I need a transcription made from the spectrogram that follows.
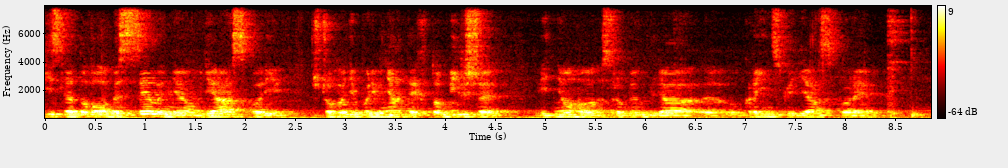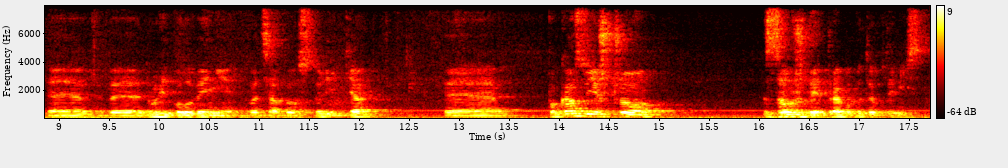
після того обезсилення в діаспорі, що годі порівняти, хто більше від нього зробив для е, української діаспори е, в другій половині ХХ століття, е, показує, що завжди треба бути оптимістом.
